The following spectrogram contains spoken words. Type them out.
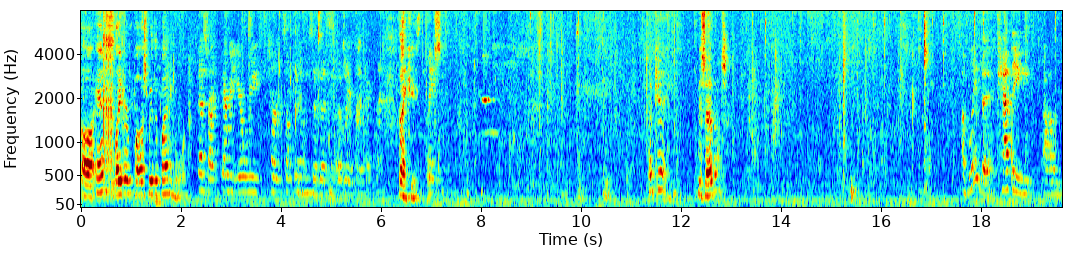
uh, and later possibly the planning board. That's right. Every year we turn something up, so that's a. Thank you. Thanks. Okay. Ms. Evans? I believe that Kathy um,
